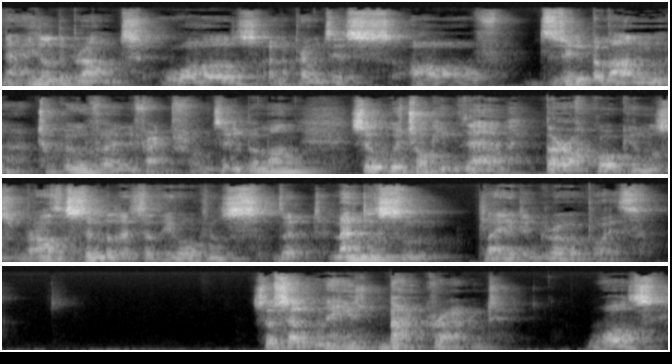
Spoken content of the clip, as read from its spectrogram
Now, Hildebrandt was an apprentice of Silbermann, took over in fact from Silbermann. So we're talking there Baroque organs rather similar to the organs that Mendelssohn played and grew up with. So certainly his background was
